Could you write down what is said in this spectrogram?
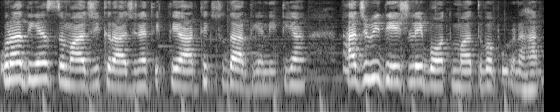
ਉਹਨਾਂ ਦੀਆਂ ਸਮਾਜਿਕ, ਰਾਜਨੀਤਿਕ ਤੇ ਆਰਥਿਕ ਸੁਧਾਰ ਦੀਆਂ ਨੀਤੀਆਂ ਅੱਜ ਵੀ ਦੇਸ਼ ਲਈ ਬਹੁਤ ਮਹੱਤਵਪੂਰਨ ਹਨ।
